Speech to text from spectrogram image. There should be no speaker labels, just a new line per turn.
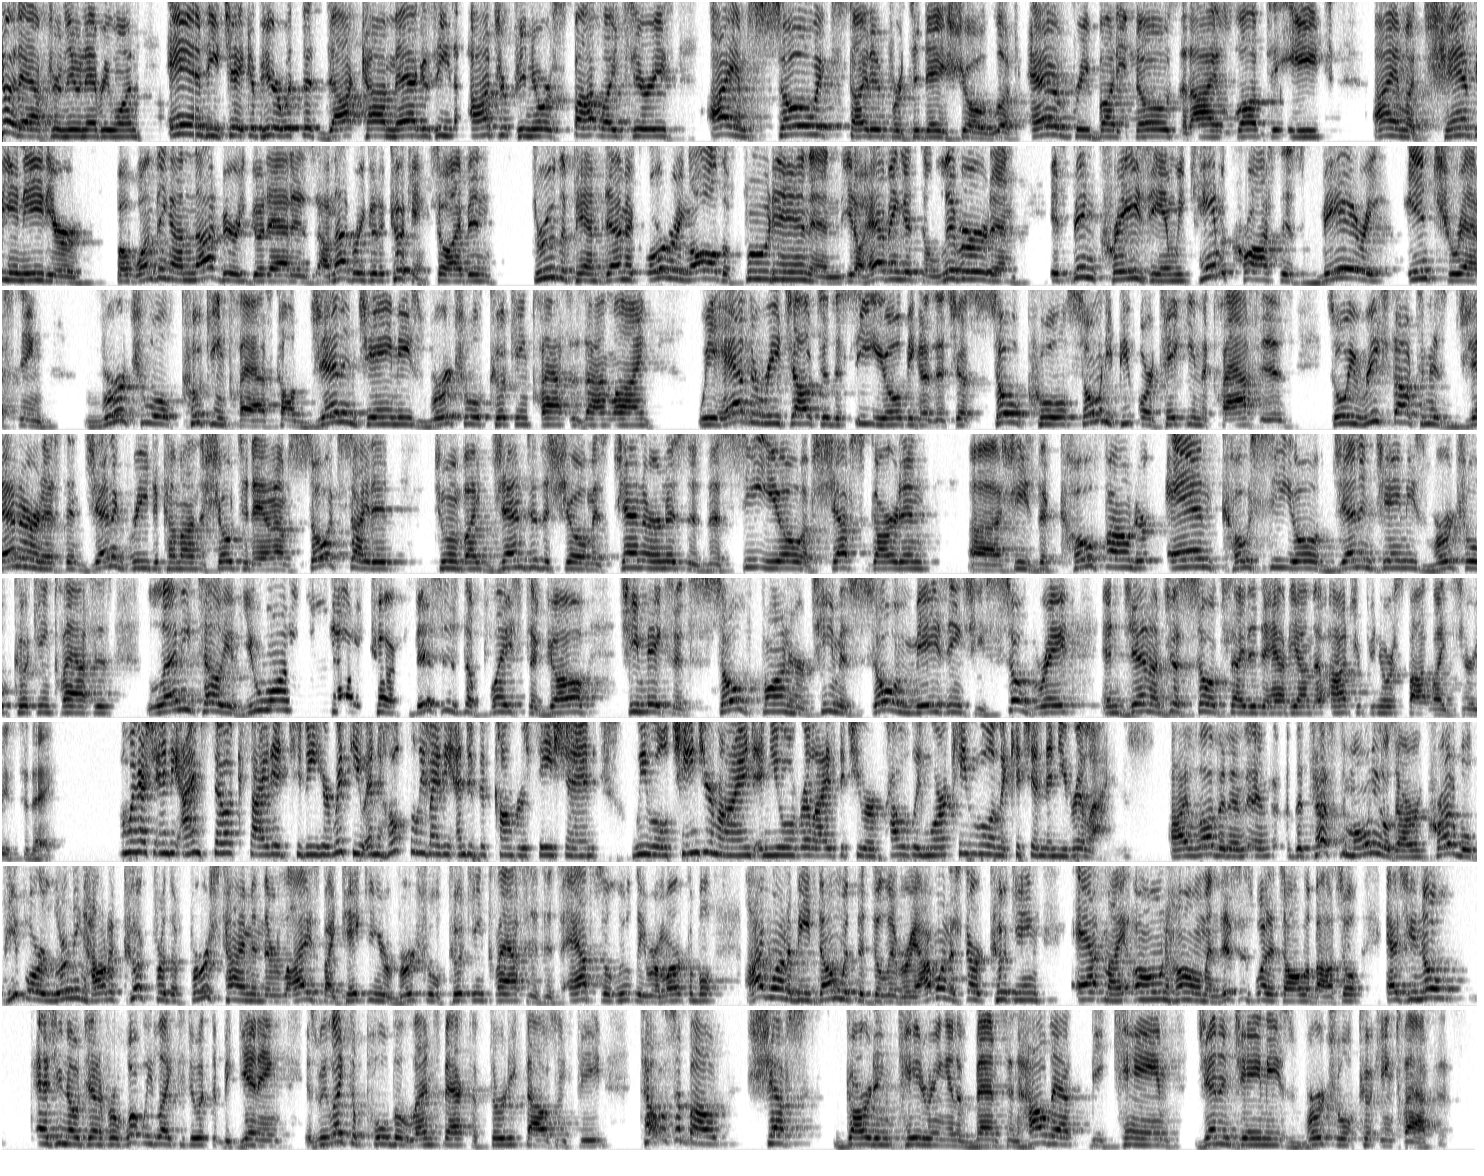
Good afternoon, everyone. Andy Jacob here with the Dot Com Magazine Entrepreneur Spotlight Series. I am so excited for today's show. Look, everybody knows that I love to eat. I am a champion eater, but one thing I'm not very good at is I'm not very good at cooking. So I've been through the pandemic ordering all the food in and you know having it delivered and it's been crazy and we came across this very interesting virtual cooking class called Jen and Jamey's virtual cooking classes online. We had to reach out to the CEO because it's just so cool. So many people are taking the classes. So we reached out to Ms. Jen Earnest, and Jen agreed to come on the show today. And I'm so excited to invite Jen to the show. Ms. Jen Earnest is the CEO of Chef's Garden. Uh, she's the co-founder and co-CEO of Jen and Jamey's virtual cooking classes. Let me tell you, if you want to learn how to cook, this is the place to go. She makes it so fun. Her team is so amazing. She's so great. And Jen, I'm just so excited to have you on the Entrepreneur Spotlight series today.
Oh my gosh, Andy, I'm so excited to be here with you. And hopefully, by the end of this conversation, we will change your mind and you will realize that you are probably more capable in the kitchen than you realize.
I love it. And, and the testimonials are incredible. People are learning how to cook for the first time in their lives by taking your virtual cooking classes. It's absolutely remarkable. I want to be done with the delivery. I want to start cooking at my own home. And this is what it's all about. So, as you know, as you know, Jennifer, what we like to do at the beginning is we like to pull the lens back to 30,000 feet. Tell us about Chef's Garden Catering and Events and how that became Jen and Jamey's virtual cooking classes.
